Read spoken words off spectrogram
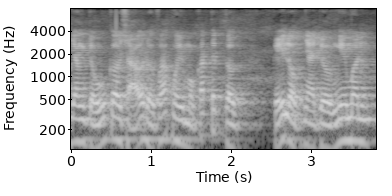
dân chủ cơ sở được phát huy một cách tích cực, kỷ luật nhà trường nghiêm minh,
